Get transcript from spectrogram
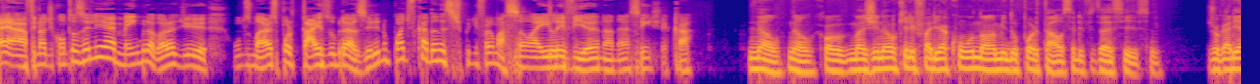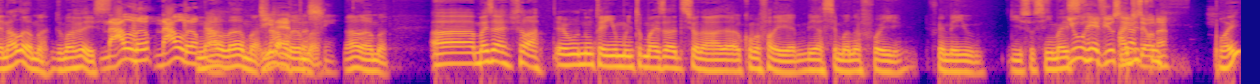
É, afinal de contas, ele é membro agora de um dos maiores portais do Brasil. Ele não pode ficar dando esse tipo de informação aí leviana, né? Sem checar. Não, não. Imagina o que ele faria com o nome do portal se ele fizesse isso. Jogaria na lama, de uma vez. Na, lam na lama. Na lama, Direto, na lama. assim. Na lama. Ah, mas é, sei lá, eu não tenho muito mais a adicionar. Como eu falei, a minha semana foi, foi meio isso, assim, mas... E o review você já deu, né? Oi?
